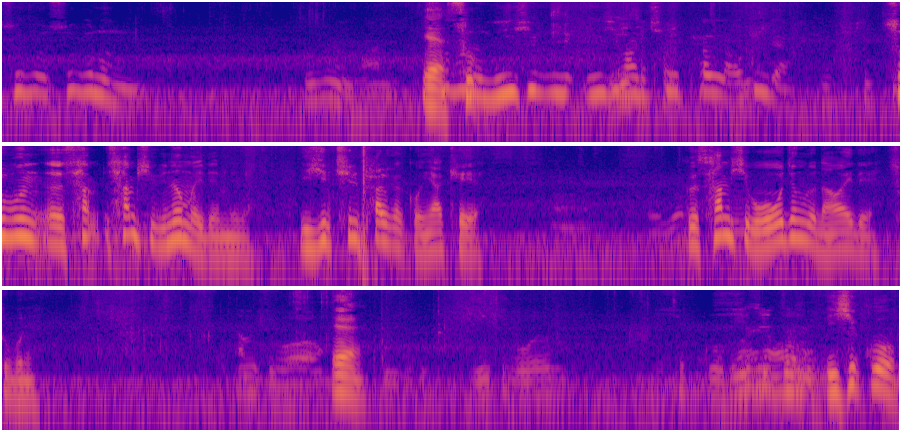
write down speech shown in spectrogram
수분 수분은 그거는 한 예, 수, 수분은 20 20한 7, 8 나오던데 수분 어, 3, 30이 넘어야 됩니다. 27, 8 갖고 약해요. 그 35 정도 나와야 돼, 수분이. 35, 예, 25, 19, 20점. 29,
